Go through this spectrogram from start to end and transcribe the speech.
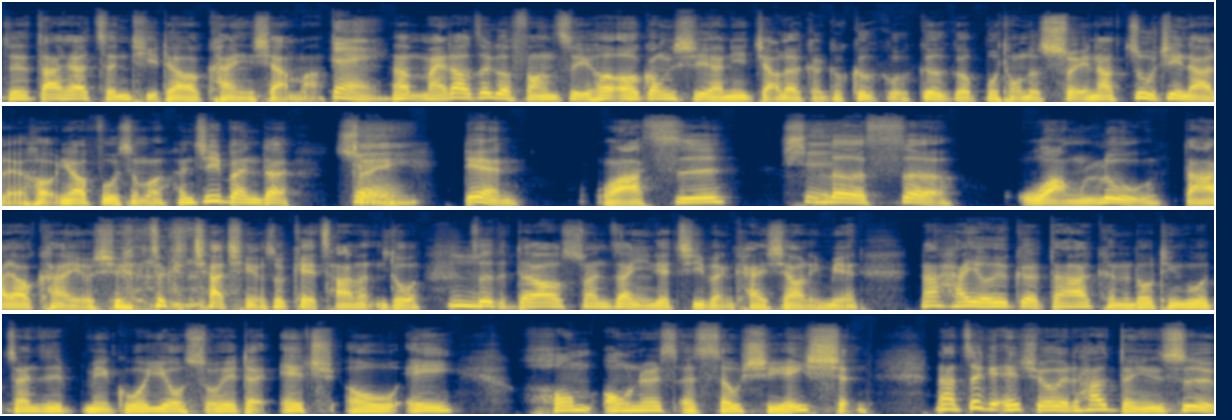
这大家整体都要看一下嘛。对。那买到这个房子以后，哦，恭喜啊，你缴了各个各个各个不同的税。那住进来了以后，你要付什么？很基本的水电。瓦斯、是垃圾、网路，大家要看，有些 这个价钱有时候可以差很多，嗯、这都要算在你的基本开销里面。那还有一个大家可能都听过，在美国有所谓的 HOA（Homeowners Association）。那这个 HOA 它等于是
